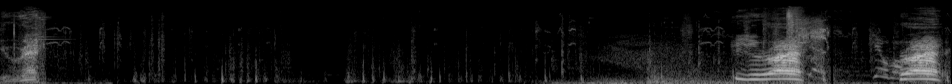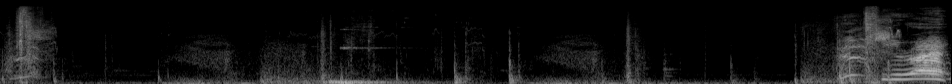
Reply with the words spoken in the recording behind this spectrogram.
You rat. He's a rat. Rat. He's a rat.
